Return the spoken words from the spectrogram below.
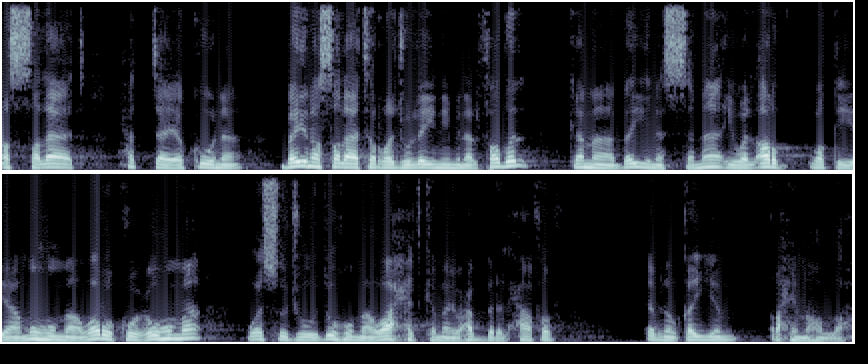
الصلاة حتى يكون بين صلاة الرجلين من الفضل كما بين السماء والأرض وقيامهما وركوعهما وسجودهما واحد كما يعبر الحافظ ابن القيم رحمه الله.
